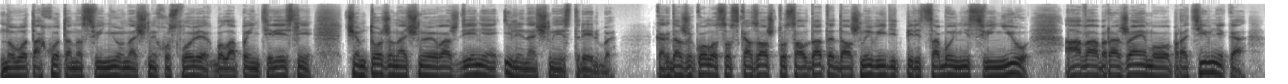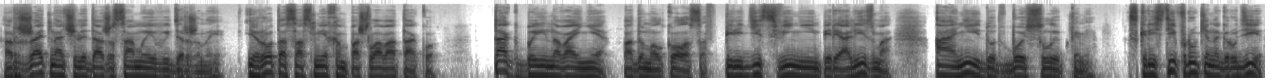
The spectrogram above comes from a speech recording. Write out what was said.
Но вот охота на свинью в ночных условиях была поинтереснее, чем тоже ночное вождение или ночные стрельбы. Когда же Колосов сказал, что солдаты должны видеть перед собой не свинью, а воображаемого противника, ржать начали даже самые выдержанные. И рота со смехом пошла в атаку. «Так бы и на войне», — подумал Колосов. «Впереди свиньи империализма, а они идут в бой с улыбками». Скрестив руки на груди,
